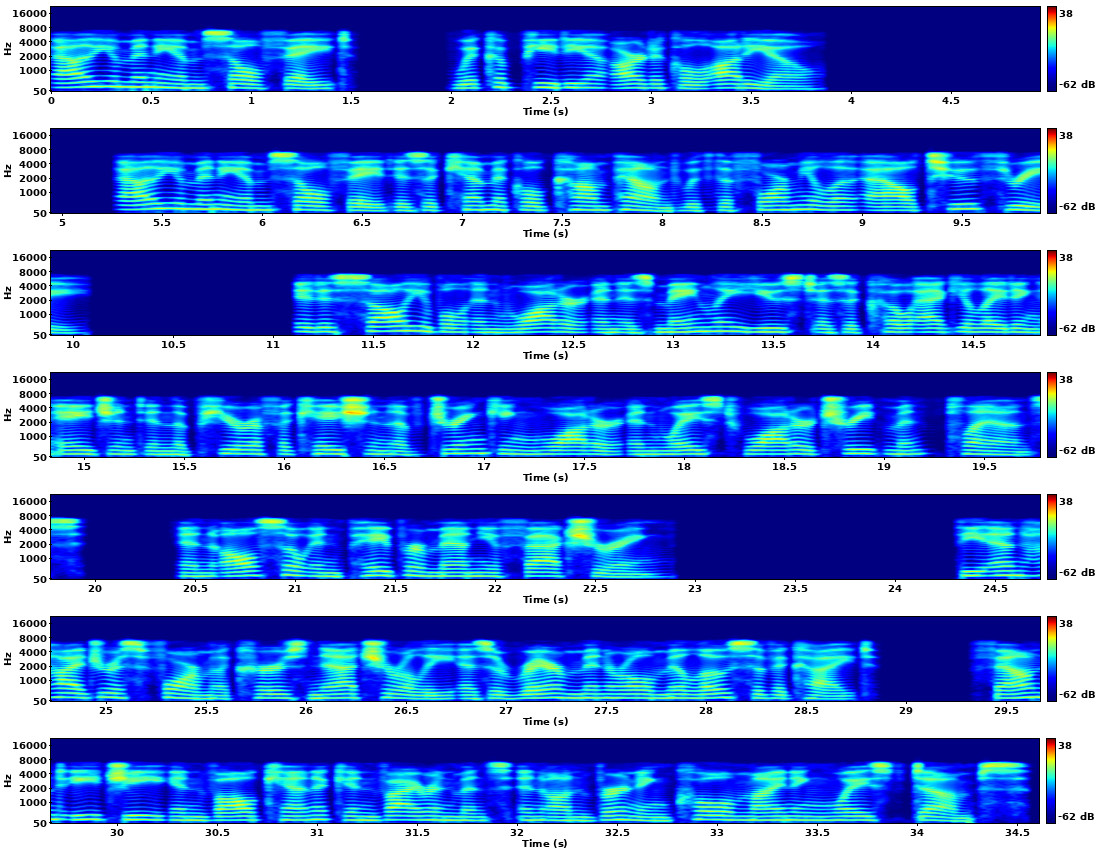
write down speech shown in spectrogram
Aluminium sulfate, Wikipedia article audio. Aluminium sulfate is a chemical compound with the formula Al2,3. It is soluble in water and is mainly used as a coagulating agent in the purification of drinking water and wastewater treatment plants, and also in paper manufacturing. The anhydrous form occurs naturally as a rare mineral millosevichite, found e.g. in volcanic environments and on burning coal mining waste dumps.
